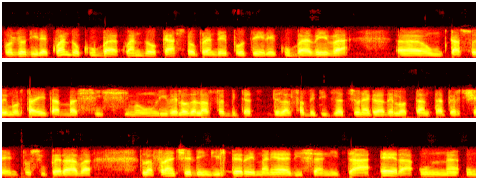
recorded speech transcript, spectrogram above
voglio dire, quando, Cuba, quando Castro prende il potere, Cuba aveva Uh, un tasso di mortalità bassissimo, un livello dell'alfabetizzazione che era dell'80%, superava la Francia e l'Inghilterra in maniera di sanità, era un, un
